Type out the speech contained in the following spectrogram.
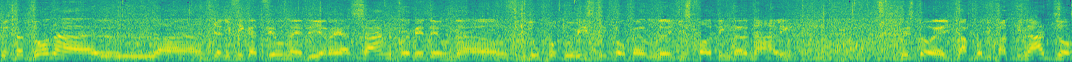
Questa zona la pianificazione di Re Hassan prevede una- uno sviluppo turistico per gli sport invernali. Questo è il campo di pattinaggio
